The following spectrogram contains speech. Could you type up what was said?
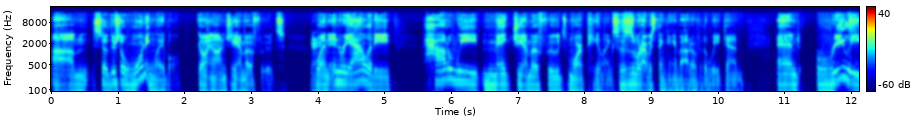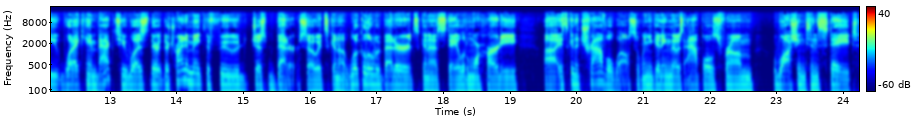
Um, so there's a warning label going on GMO foods. When in reality, how do we make GMO foods more appealing? So this is what I was thinking about over the weekend. And really what I came back to was they're they're trying to make the food just better. So it's going to look a little bit better, it's going to stay a little more hearty, uh, it's going to travel well. So when you're getting those apples from Washington State,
